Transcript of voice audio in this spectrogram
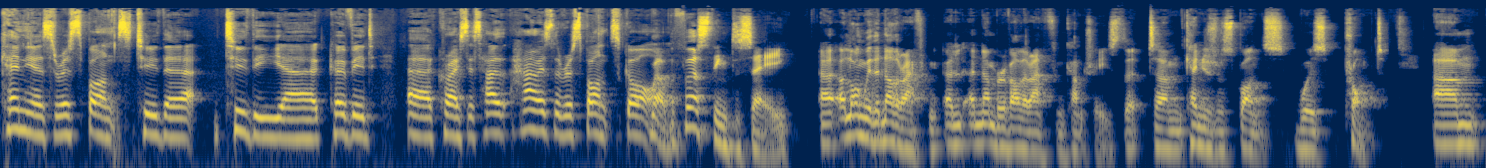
Kenya's response to the to the uh, COVID uh, crisis? How how has the response gone? Well, the first thing to say, uh, along with another African, a, a, number of other African countries, that um, Kenya's response was prompt. Um,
